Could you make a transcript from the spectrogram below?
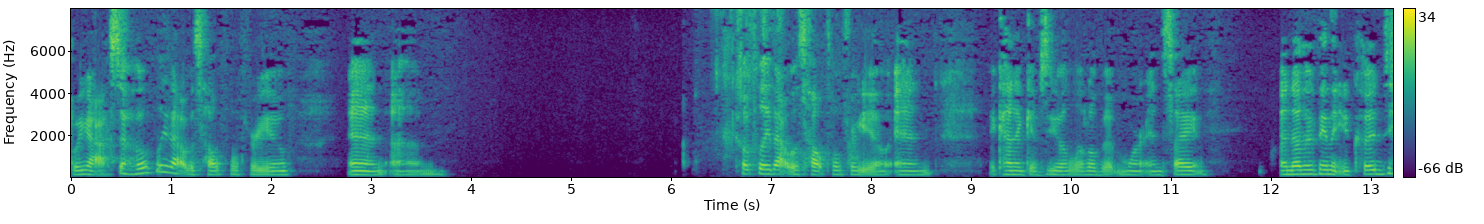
but yeah so hopefully that was helpful for you. And um, hopefully that was helpful for you and it kind of gives you a little bit more insight. Another thing that you could do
